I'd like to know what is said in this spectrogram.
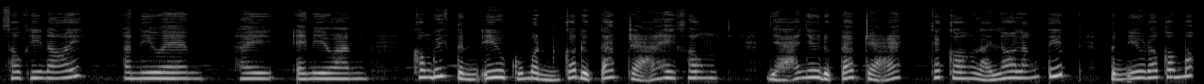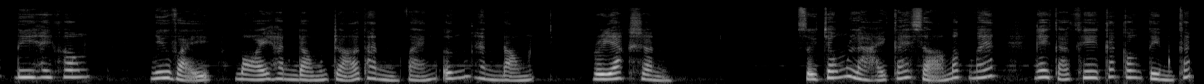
sau khi nói anh yêu em hay em yêu anh, không biết tình yêu của mình có được đáp trả hay không. Giả như được đáp trả, các con lại lo lắng tiếp tình yêu đó có mất đi hay không. Như vậy, mọi hành động trở thành phản ứng hành động, reaction. Sự chống lại cái sợ mất mát, ngay cả khi các con tìm cách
